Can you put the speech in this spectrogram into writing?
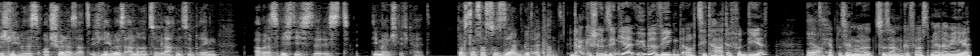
Ich liebe es, auch schöner Satz, ich liebe es, andere zum Lachen zu bringen, aber das Wichtigste ist die Menschlichkeit. Thorsten, das hast du sehr gut erkannt. Dankeschön. Sind ja überwiegend auch Zitate von dir. Ja. Also ich habe das ja nur zusammengefasst, mehr oder weniger.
